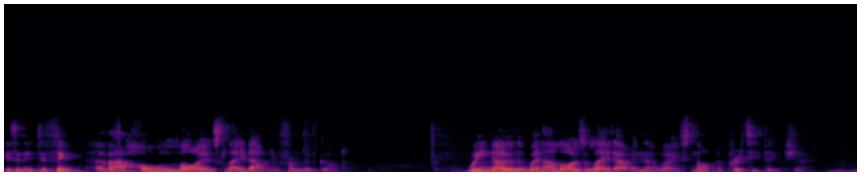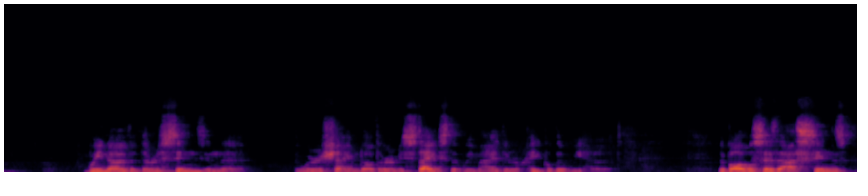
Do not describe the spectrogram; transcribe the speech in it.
isn't it, to think of our whole lives laid out in front of God. We know that when our lives are laid out in that way, it's not a pretty picture. We know that there are sins in there that we're ashamed of, there are mistakes that we made, there are people that we hurt. The Bible says that our sins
